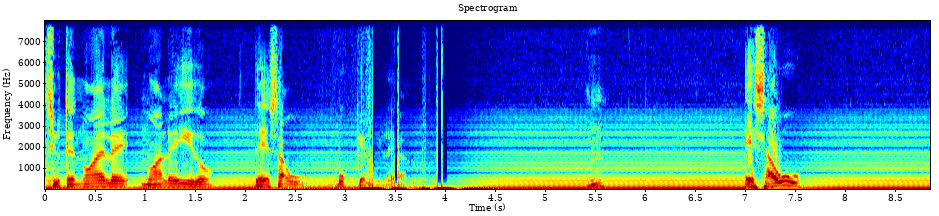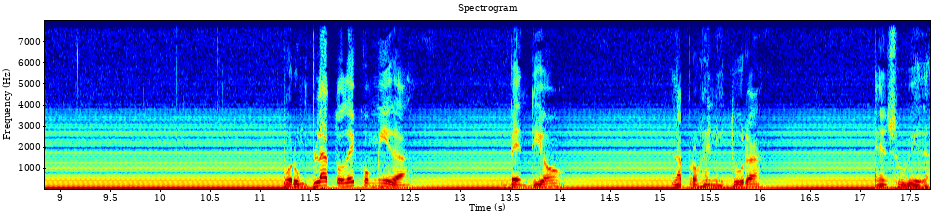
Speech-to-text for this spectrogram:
Si usted no ha, leído de Esaú, búsquelo y léalo. ¿Mm? Esaú, por un plato de comida, vendió la progenitura en su vida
